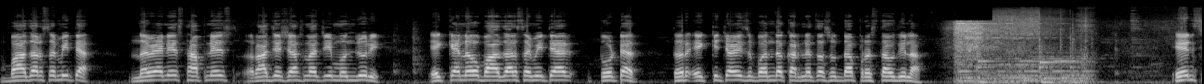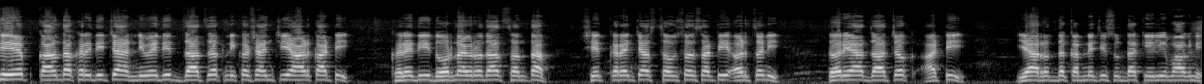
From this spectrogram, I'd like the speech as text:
बाजार समित्या. नव्याने स्थापनेस राज्य शासनाची मंजुरी. एक्क्याण्णव बाजार समित्या तोट्यात तर एक्केचाळीस बंद करण्याचा सुद्धा प्रस्ताव दिला. एन सी एफ कांदा खरेदीच्या निवेदित जाचक निकषांची आडकाठी. खरेदी धोरणाविरोधात संताप. शेतकऱ्यांच्या संस्थांसाठी अडचणी. तर या जाचक अटी या रद्द करण्याची सुद्धा केली मागणी.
